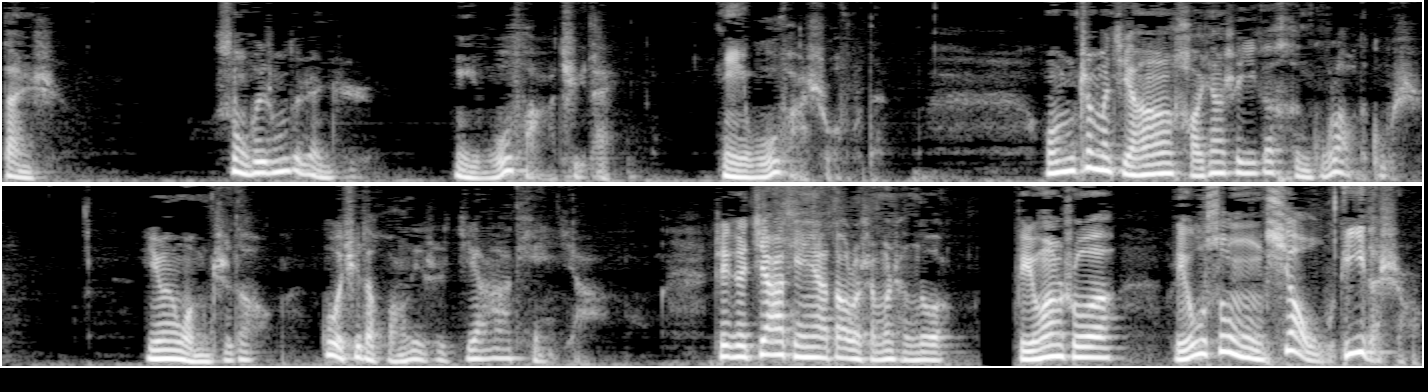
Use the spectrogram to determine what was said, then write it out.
但是宋徽宗的认知，你无法取代，你无法说服的。我们这么讲，好像是一个很古老的故事，因为我们知道过去的皇帝是家天下，这个家天下到了什么程度？比方说刘宋孝武帝的时候，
